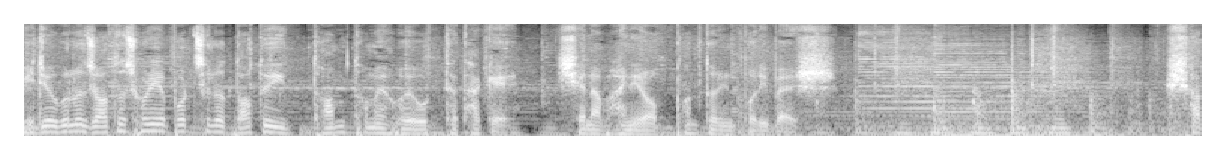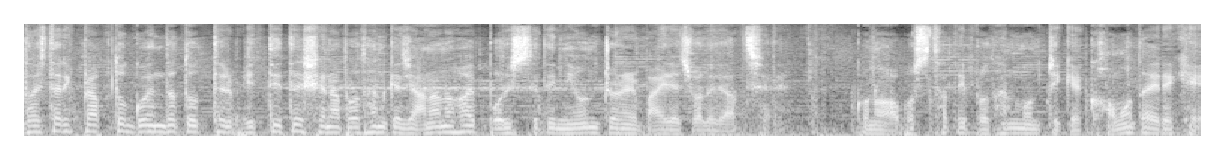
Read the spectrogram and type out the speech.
ভিডিওগুলো যত ছড়িয়ে পড়ছিল, ততই থমথমে হয়ে উঠতে থাকে সেনাবাহিনীর অভ্যন্তরীণ পরিবেশ। সাতাশ তারিখ প্রাপ্ত গোয়েন্দা তথ্যের ভিত্তিতে সেনাপ্রধানকে জানানো হয়, পরিস্থিতি নিয়ন্ত্রণের বাইরে চলে যাচ্ছে। কোনো অবস্থাতেই প্রধানমন্ত্রীকে ক্ষমতায় রেখে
